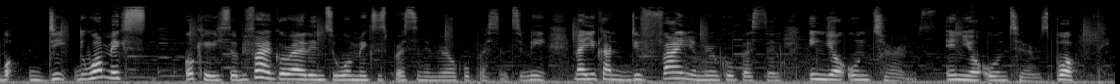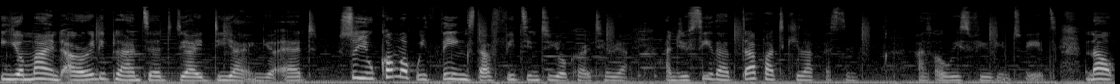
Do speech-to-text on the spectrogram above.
but the, the what makes okay so before i go right into what makes this person a miracle person to me now you can define your miracle person in your own terms in your own terms. But in your mind i already planted the idea in your head. So you come up with things that fit into your criteria and you see that that particular person has always filled into it. Now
